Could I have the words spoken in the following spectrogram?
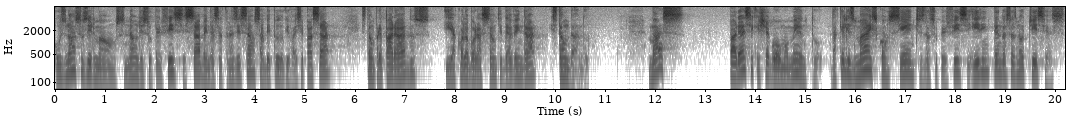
os nossos irmãos não de superfície sabem dessa transição, sabem tudo o que vai se passar, estão preparados e a colaboração que devem dar estão dando. Mas parece que chegou o momento daqueles mais conscientes da superfície irem tendo essas notícias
